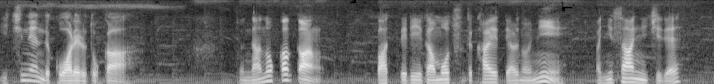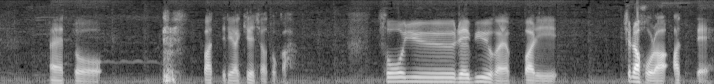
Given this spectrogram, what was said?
1年で壊れるとか、7日間バッテリーが持つって書いてあるのに、2、3日で、えっと、バッテリーが切れちゃうとか、そういうレビューがやっぱりちらほらあって、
